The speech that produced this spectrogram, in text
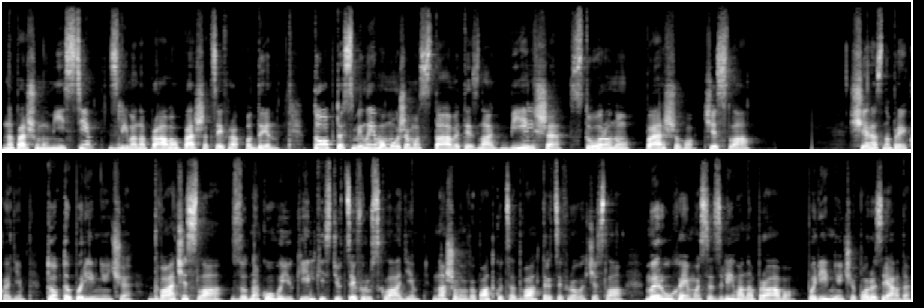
на першому місці зліва направо перша цифра 1. Тобто сміливо можемо ставити знак більше в сторону першого числа. Ще раз на прикладі. Тобто, порівнюючи два числа з однаковою кількістю цифр у складі, в нашому випадку це два трицифрових числа. Ми рухаємося зліва направо, порівнюючи по розрядах.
